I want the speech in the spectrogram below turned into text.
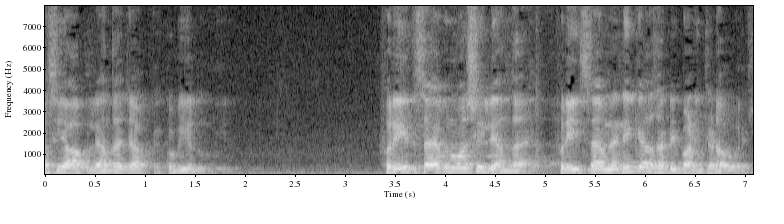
ਅਸੀਂ ਆਪ ਲਿਆਂਦਾ ਜਾ ਕੇ ਕਬੀਰ ਨੂੰ ਫਰੀਦ ਸਾਹਿਬ ਨੂੰ ਅਸੀਂ ਲਿਆਂਦਾ ਹੈ। ਫਰੀਦ ਸਾਹਿਬ ਨੇ ਨਹੀਂ ਕਿਹਾ ਸਾਡੀ ਬਾਣੀ ਚੜਾਓ ਵਿੱਚ।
